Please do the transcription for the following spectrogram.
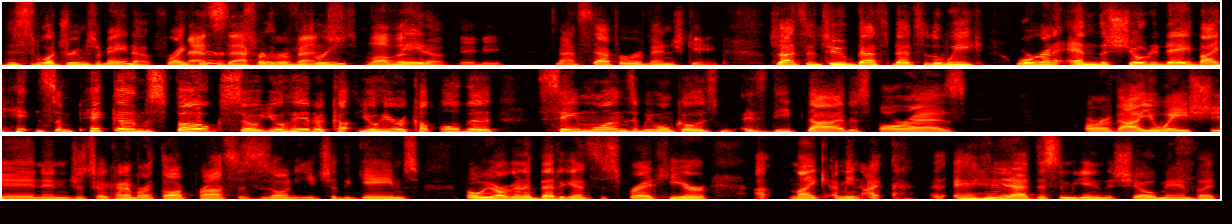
This is what dreams are made of, right Matt here. Stafford revenge. Dreams Love made it. Made of, baby. Matt Stafford revenge game. So that's the two best bets of the week. We're going to end the show today by hitting some pickums, folks. So you'll hit a you'll hear a couple of the same ones, and we won't go as, as deep dive as far as our evaluation and just kind of our thought processes on each of the games. But we are going to bet against the spread here, uh, Mike. I mean, I, I hinted at this in the beginning of the show, man, but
